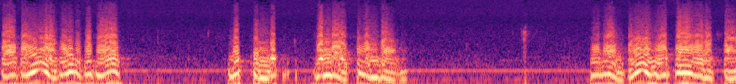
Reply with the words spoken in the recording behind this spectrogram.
ษาของนี่เห็นที่สุดเลยยึดกินยึดเว้นได้ที่ยังบางในร่างของนี่หัวใจหลักสัง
